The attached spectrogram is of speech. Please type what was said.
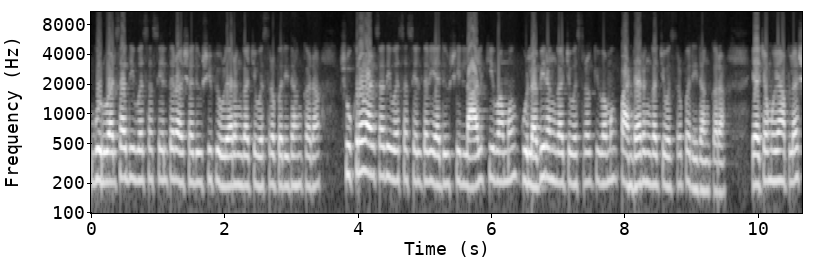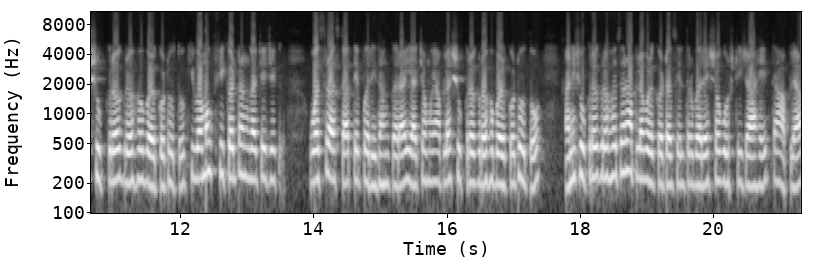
गुरुवारचा दिवस असेल तर अशा दिवशी पिवळ्या रंगाचे वस्त्र परिधान करा. शुक्रवारचा दिवस असेल तर या दिवशी लाल किंवा मग गुलाबी रंगाचे वस्त्र किंवा मग पांढऱ्या रंगाचे वस्त्र परिधान करा. याच्यामुळे आपला शुक्र ग्रह बळकट होतो किंवा मग फिकट रंगाचे जे वस्त्र असतात ते परिधान करा. याच्यामुळे आपला शुक्र ग्रह बळकट होतो. आणि शुक्र ग्रह जर आपला बळकट असेल तर बऱ्याचशा गोष्टी ज्या आहेत त्या आपल्या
